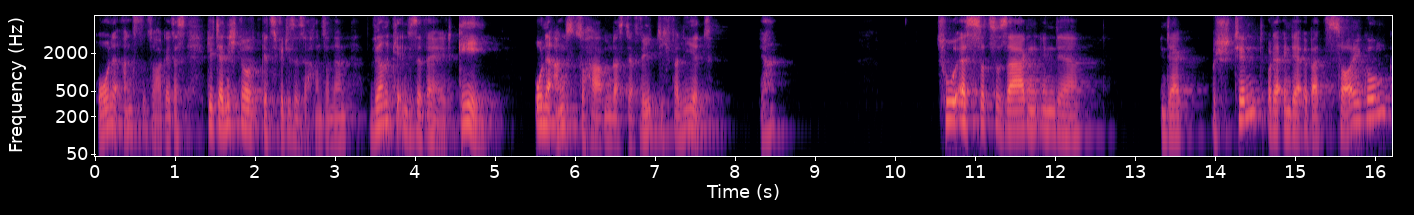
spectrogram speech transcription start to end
Ohne Angst und Sorge. Das gilt ja nicht nur jetzt für diese Sachen, sondern wirke in diese Welt. Geh, ohne Angst zu haben, dass der Weg dich verliert. Ja? Tu es sozusagen in der in der bestimmt oder in der Überzeugung,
